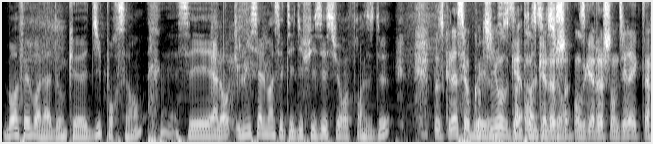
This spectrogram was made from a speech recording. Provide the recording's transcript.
Bon, enfin voilà, donc euh, 10%. C'est... Alors, initialement, c'était diffusé sur France 2. Parce que là, si on Oui, continue, on, se ga- sans on se galoche, transition. on se galoche en direct. hein.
